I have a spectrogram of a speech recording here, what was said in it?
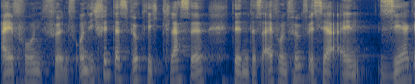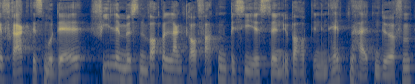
iPhone 5. Und ich finde das wirklich klasse, denn das iPhone 5 ist ja ein sehr gefragtes Modell. Viele müssen wochenlang darauf warten, bis sie es denn überhaupt in den Händen halten dürfen.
